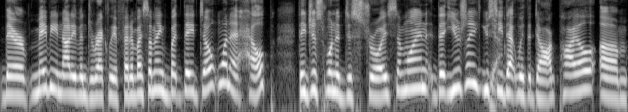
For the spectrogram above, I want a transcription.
they're maybe not even directly offended by something, but they don't want to help. They just want to destroy someone. That usually you see that with a dog pile. Um,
